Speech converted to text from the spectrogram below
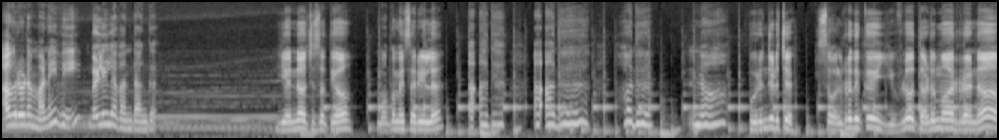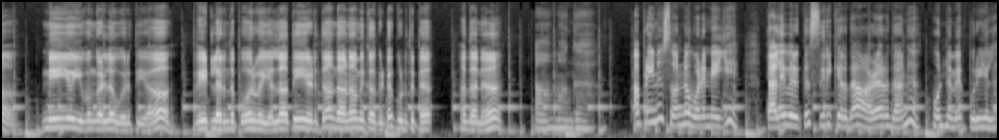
அவரோட மனைவி வெளியில வந்தாங்க. என்னாச்சு சத்யா? முகமே சரியில்லை? அது அது அது நான் புரிஞ்சிடுச்சு. சொல்றதுக்கு இவ்ளோ தடுமாறுறனா? நீயும் இவங்கள ஒருத்தியா? வீட்ல இருந்த போர்வை எல்லாத்தையும் எடுத்து அந்த அனாமிகா கிட்ட கொடுத்துட்ட. அதானே? ஆமாங்க. அப்படின்னு சொன்ன உடனேயே தலைவருக்கு சிரிக்கிறதா அழறதான்னு ஒண்ணுமே புரியல.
